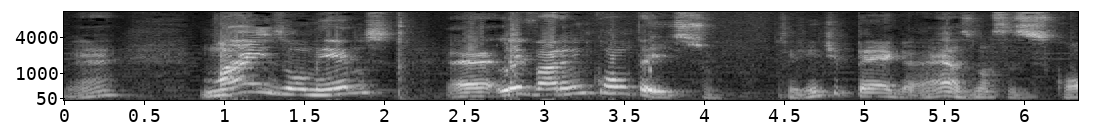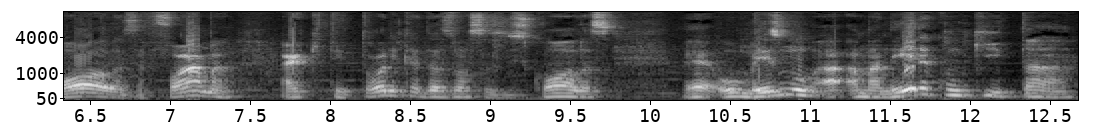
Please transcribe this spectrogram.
né, mais ou menos é, levaram em conta isso. Se a gente pega né, as nossas escolas, a forma arquitetônica das nossas escolas, é, ou mesmo a, a, maneira com que está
